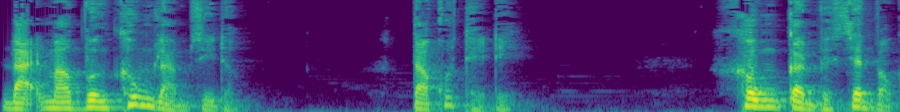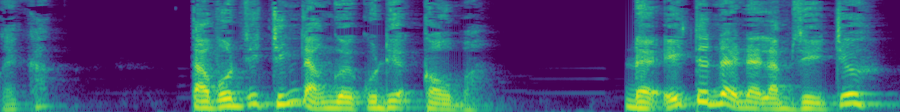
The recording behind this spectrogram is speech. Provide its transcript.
Đại Ma Vương không làm gì được. Ta có thể đi. Không cần phải xen vào cái khác. Ta vốn dĩ chính là người của địa cầu mà. Để ý tới này này làm gì chứ?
